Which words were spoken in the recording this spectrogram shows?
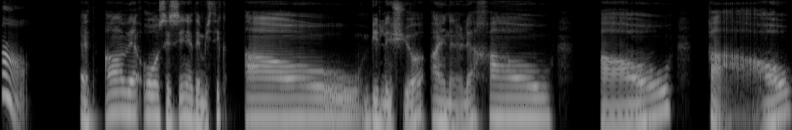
好， Evet A ve O sesi ne demiştik? Au birleşiyor. Aynen öyle. How, how, how,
